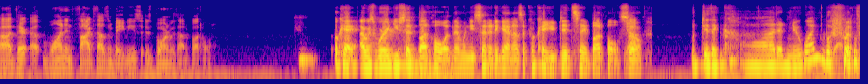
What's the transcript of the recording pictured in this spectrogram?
Uh, there, uh, one in five thousand babies is born without a butthole. okay I was worried you said butthole and then when you said it again I was like okay you did say butthole so did they cut a new one Yeah, it's,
